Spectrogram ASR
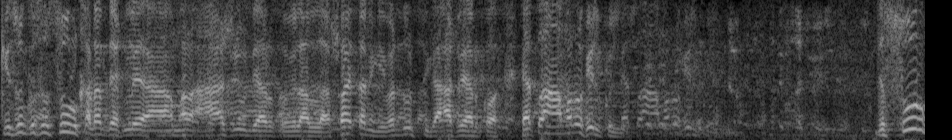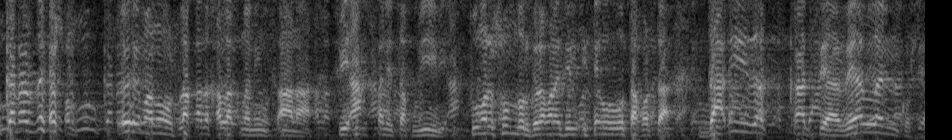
কিছু কিছু চুল কাটা দেখলে আমার উঠে আর কইল আল্লাহ শয়তান কি? এবার দূর থেকে আসে আর কয়। এত আমারও হেল করলে যে চুল কাটার যে মানুষ, লাকাদ খালাকনা ইনসানা ফি আহসানি তাকওয়িম। তোমার সুন্দর করে বানাইছিল। ও তা করতা দাড়ি কাটতে রেল লাইন করছে।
